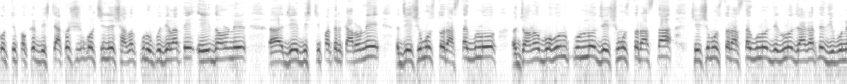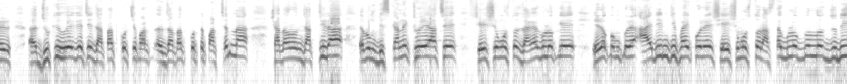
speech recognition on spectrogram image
কর্তৃপক্ষের দৃষ্টি আকর্ষণ করছি যে সাদতপুর উপজেলাতে এই ধরনের যে বৃষ্টিপাতের কারণে যে সমস্ত রাস্তাগুলো জনবহুলপূর্ণ যে সমস্ত রাস্তা সেই সমস্ত রাস্তাগুলো যেগুলো জায়গাতে জীবনের আহ, ঝুঁকি হয়ে গেছে, যাতায়াত করছে যাতায়াত করতে পারছেন না। সাধারণ যাত্রীরা এবং ডিসকানেক্ট হয়ে আছে, সেই সমস্ত জায়গাগুলোকে এরকম করে আইডেন্টিফাই করে সেই সমস্ত রাস্তাগুলোগুলো যদি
